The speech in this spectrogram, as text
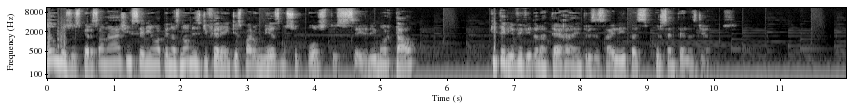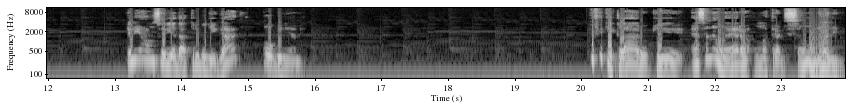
Ambos os personagens seriam apenas nomes diferentes para o mesmo suposto ser imortal que teria vivido na Terra entre os israelitas por centenas de anos. Eliahu seria da tribo de Gad ou Benjamim? E fique claro que essa não era uma tradição unânime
